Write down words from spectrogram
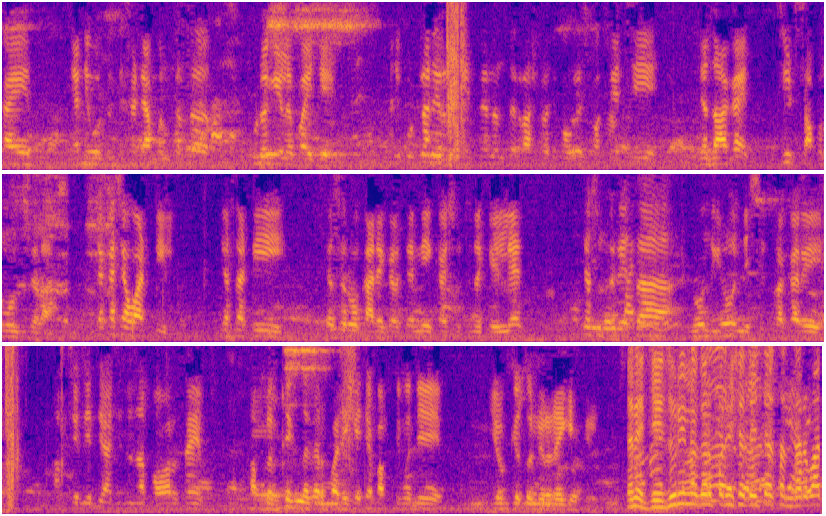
काय आहेत या निवडणुकीसाठी आपण कसं पुढे गेलं पाहिजे? आणि कुठला निर्णय घेतल्यानंतर राष्ट्रवादी काँग्रेस पक्षाची ज्या जागा आहेत सीट्स आपण म्हणतो त्याला त्या कशा वाटतील? यासाठी त्या सर्व कार्यकर्त्यांनी काय सूचना केलेल्या आहेत? त्या सूचनेचा नोंद घेऊन निश्चित प्रकारे आमचे नेते अजितदादा पवार साहेब हा प्रत्येक नगरपालिकेच्या बाबतीमध्ये योग्य तो निर्णय घेतील. नाही नाही, जेजुरी नगर परिषदेच्या संदर्भात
